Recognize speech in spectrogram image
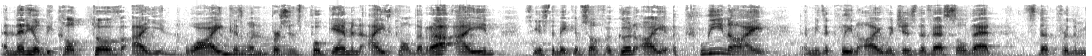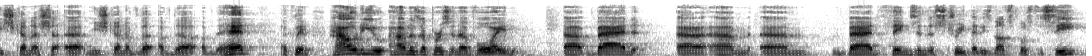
and then he'll be called Tov Ayin. Why? Because when a person's Pogem in eye is called Ra Ayin, so he has to make himself a good eye, a clean eye. That means a clean eye, which is the vessel that for the mishkan, uh, mishkan of the of the of the head. A clean. How do you? How does a person avoid uh, bad uh, um, um, bad things in the street that he's not supposed to see?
